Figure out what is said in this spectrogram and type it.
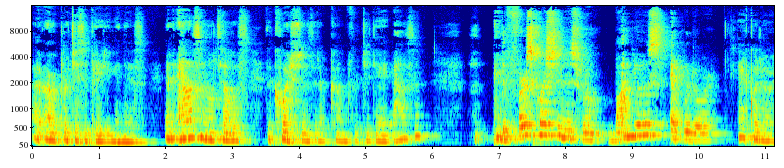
are participating in this. And Alison will tell us the questions that have come for today. Alison? The first question is from Baños, Ecuador. Ecuador.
